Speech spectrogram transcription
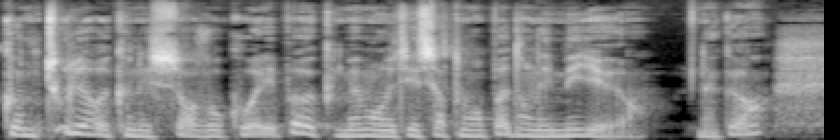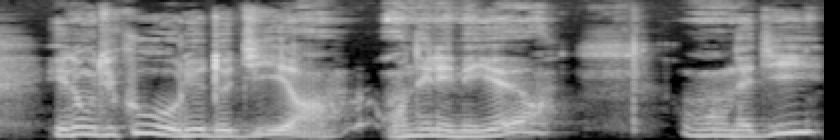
comme tous les reconnaisseurs vocaux à l'époque. Même on n'était certainement pas dans les meilleurs. D'accord? Et donc, du coup, au lieu de dire on est les meilleurs, on a dit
